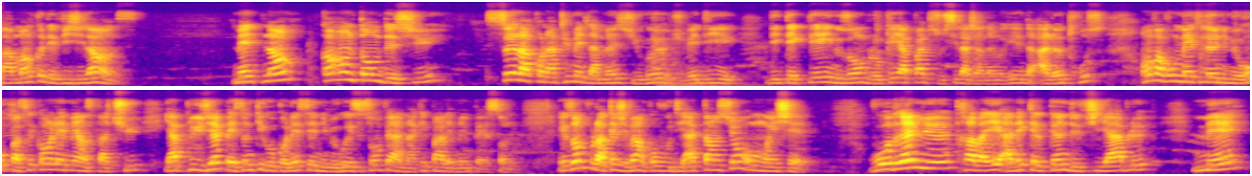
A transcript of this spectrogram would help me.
par manque de vigilance. Maintenant, quand on tombe dessus, ceux-là qu'on a pu mettre la main sur eux, je vais dire, détecter, ils nous ont bloqué, il n'y a pas de souci, la gendarmerie à leur trousse. On va vous mettre leur numéro parce que quand on les met en statut, il y a plusieurs personnes qui reconnaissent ces numéros et se sont fait arnaquer par les mêmes personnes. Raison pour laquelle je vais encore vous dire, attention au moins cher. Vaudrait mieux travailler avec quelqu'un de fiable, mais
